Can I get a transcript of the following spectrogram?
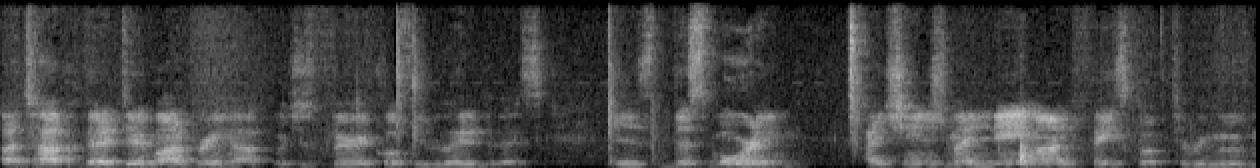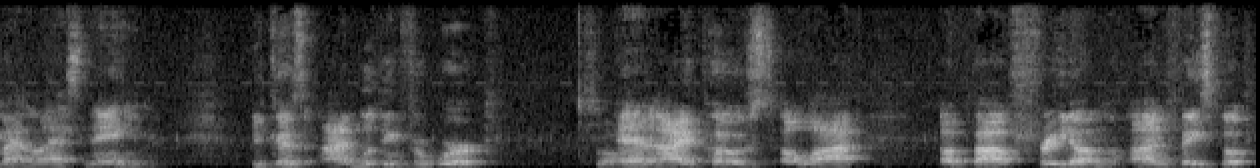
a topic that I did want to bring up, which is very closely related to this. Is this morning I changed my name on Facebook to remove my last name because I'm looking for work So and I post a lot about freedom on Facebook,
